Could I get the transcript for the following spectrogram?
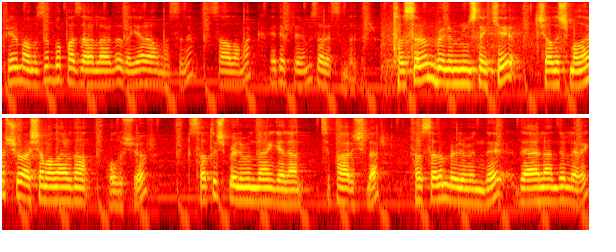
firmamızın bu pazarlarda da yer almasını sağlamak hedeflerimiz arasındadır. Tasarım bölümümüzdeki çalışmalar şu aşamalardan oluşuyor. Satış bölümünden gelen siparişler tasarım bölümünde değerlendirilerek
